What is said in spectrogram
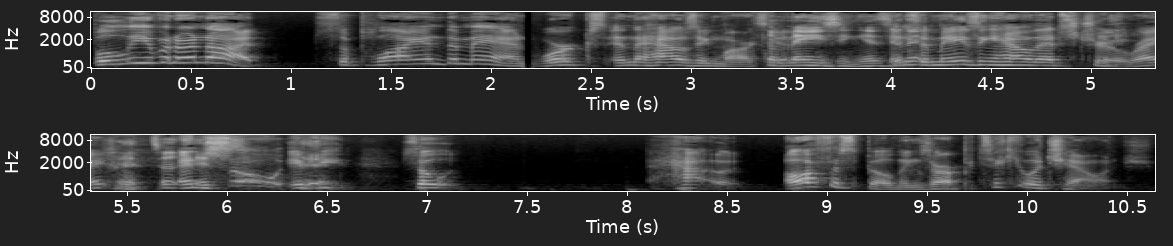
believe it or not, supply and demand works in the housing market. it's amazing isn't It's it It's amazing how that's true, right? And so if you so how office buildings are a particular challenge,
